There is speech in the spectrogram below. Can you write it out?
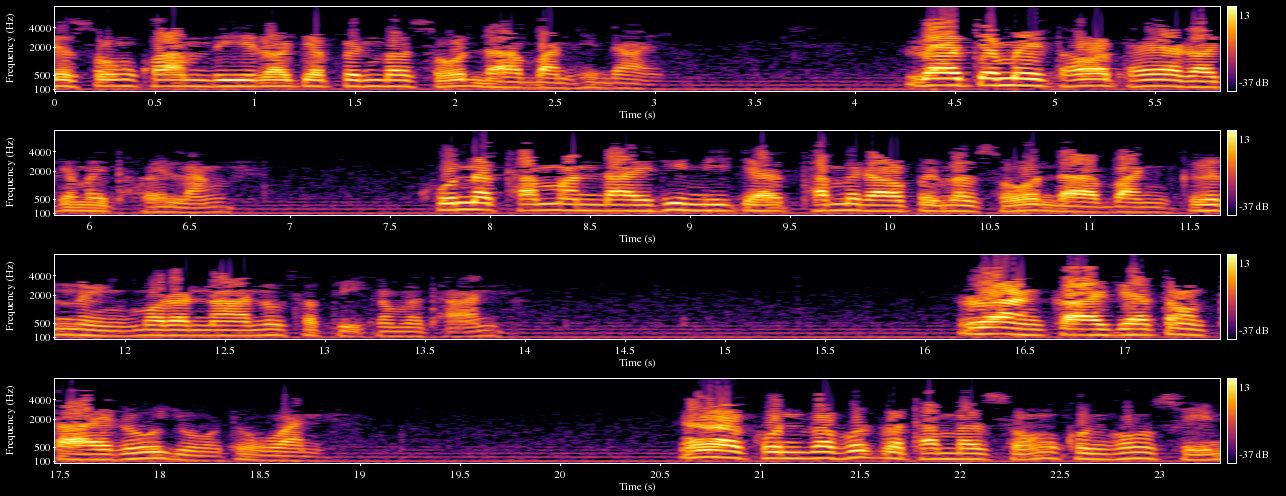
จะทรงความดีเราจะเป็นบโสดาบันให้ได้ เราจะไม่ท้อแท้เราจะไม่ถอยหลัง คุณธรรมอันใดที่มีจะทำให้เราเป็นมโสดาบันคือหนึ่งมรณานุสติกรรมฐาน ร่างกายจะต้องตายรู้อยู่ทุกวัน แล้วคุณพระพุทธธรรมประสงค์คุณของศีล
